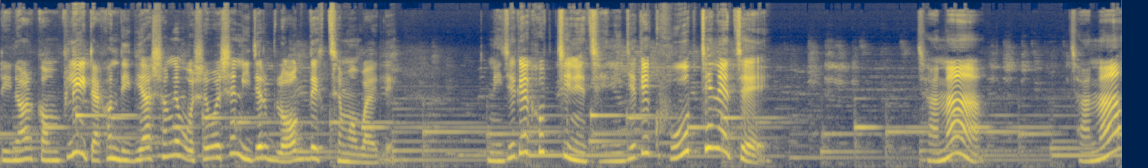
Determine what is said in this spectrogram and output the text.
ডিনার কমপ্লিট, এখন দিদিয়ার সঙ্গে বসে বসে নিজের ব্লগ দেখছে মোবাইলে। নিজেকে খুব চিনেছে নিজেকে খুব চিনেছে। ছানা ছানা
